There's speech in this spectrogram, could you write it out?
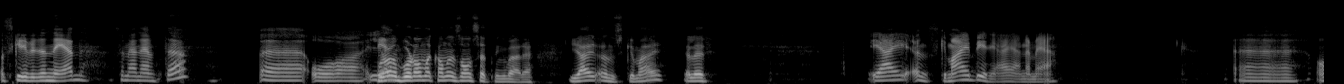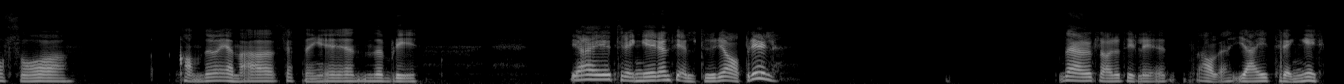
å skrive det ned, som jeg nevnte. Uh, og lese hvordan, hvordan, kan en sånn setning være? Jeg ønsker meg, eller? Jeg ønsker meg begynner jeg gjerne med. Uh, og så kan det jo en av setningene bli Jeg trenger en fjelltur i april. Det er jo klar og tydelig tale. Jeg trenger.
